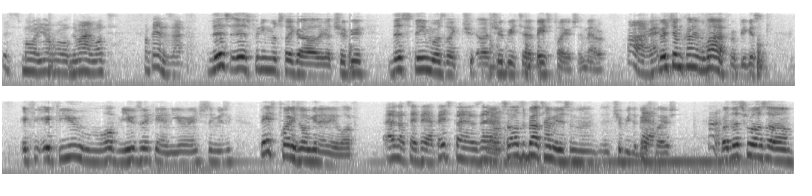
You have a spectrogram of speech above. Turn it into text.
this is more your world than mine. What what band is that? This is pretty much like a like a tribute. This theme was like tri- a tribute to bass players in metal. Alright. Which I'm kind of glad for because if if you love music and you're interested in music, bass players don't get any love. I was gonna say yeah, bass players there. Yeah, so it's about time we did something to tribute to bass Yeah. players. Huh. But this was um,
